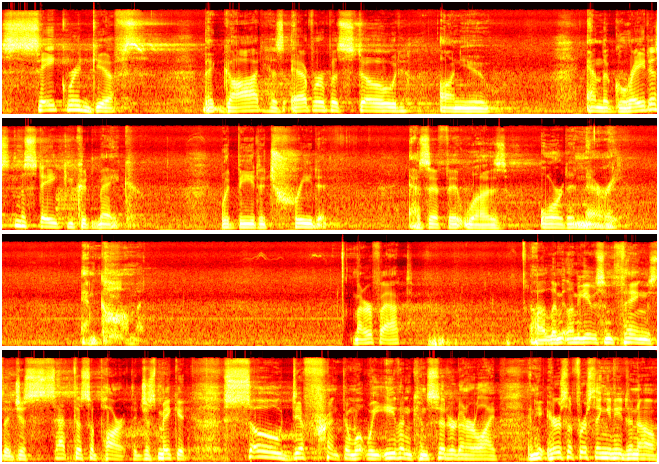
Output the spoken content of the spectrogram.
sacred gifts that God has ever bestowed on you. And the greatest mistake you could make would be to treat it as if it was ordinary and common. Matter of fact, uh, let, me, let me give you some things that just set this apart, that just make it so different than what we even considered in our life. And here's the first thing you need to know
